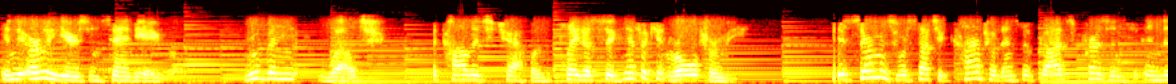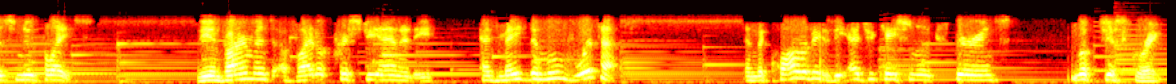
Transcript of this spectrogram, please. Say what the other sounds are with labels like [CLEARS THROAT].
In the early years in San Diego, Reuben Welch, the college chaplain, played a significant role for me. His sermons were such a confidence of God's presence in this new place. The environment of vital Christianity had made the move with us, and the quality of the educational experience looked just great.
